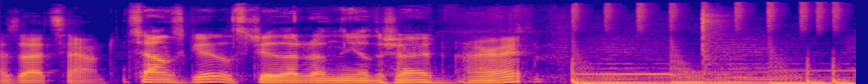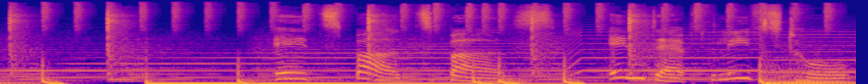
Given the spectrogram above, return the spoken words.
How's that sound? Sounds good. Let's do that on the other side. All right. It's Buds Buzz, in depth Leafs talk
